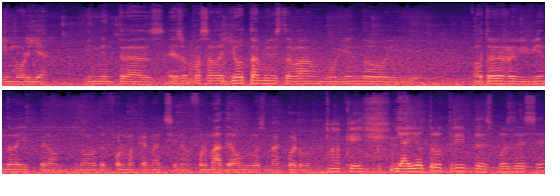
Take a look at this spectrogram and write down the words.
y moría. Y mientras eso pasaba, yo también estaba muriendo y otra vez reviviendo ahí, pero no de forma carnal, sino en forma de hongos, me acuerdo. ok. Y hay otro trip después de ese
